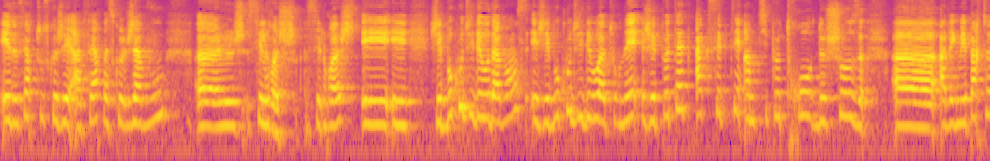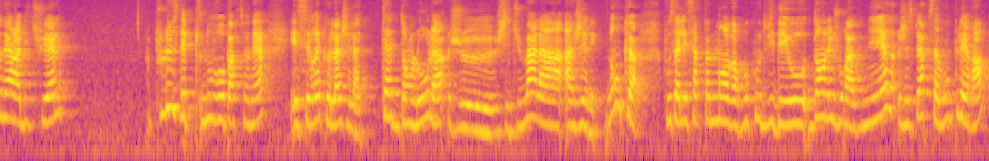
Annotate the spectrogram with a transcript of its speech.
et de faire tout ce que j'ai à faire parce que j'avoue euh, c'est le rush, c'est le rush. Et, j'ai beaucoup de vidéos d'avance et j'ai beaucoup de vidéos à tourner. J'ai peut-être accepté un petit peu trop de choses euh, avec mes partenaires habituels plus des nouveaux partenaires. Et c'est vrai que là j'ai la tête dans l'eau là. J'ai du mal à, gérer. Donc vous allez certainement avoir beaucoup de vidéos dans les jours à venir. J'espère que ça vous plaira.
